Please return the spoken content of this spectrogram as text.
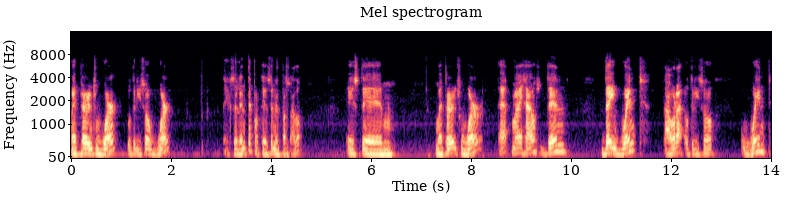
My parents were, utilizó were. Excelente porque es en el pasado. Este, my parents were at my house, then they went. Ahora utilizó went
